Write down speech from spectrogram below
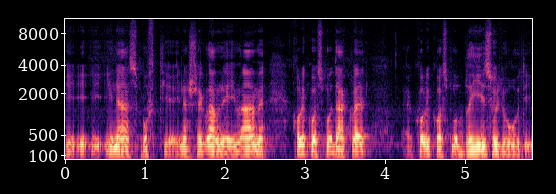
i, i, i nas muftije i naše glavne imame, koliko smo dakle koliko smo blizu ljudi,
